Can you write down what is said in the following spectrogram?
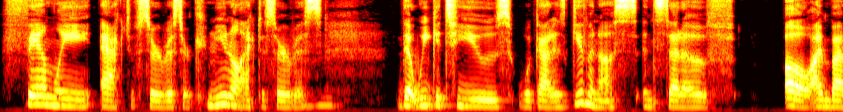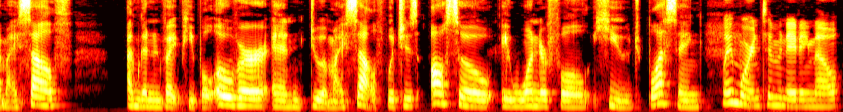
family act of service or communal act of service mm-hmm. that we get to use what God has given us instead of, oh, I'm by myself. I'm going to invite people over and do it myself, which is also a wonderful, huge blessing. Way more intimidating, though.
